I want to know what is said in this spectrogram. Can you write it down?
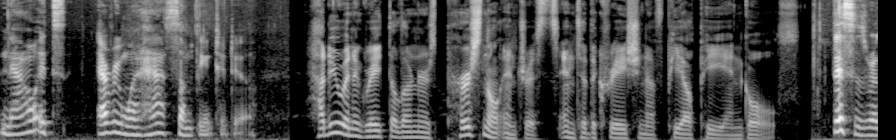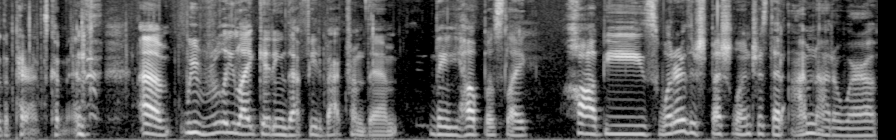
Now it's everyone has something to do. How do you integrate the learner's personal interests into the creation of PLP and goals? This is where the parents come in. um, we really like getting that feedback from them. They help us like hobbies, what are their special interests that I'm not aware of?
